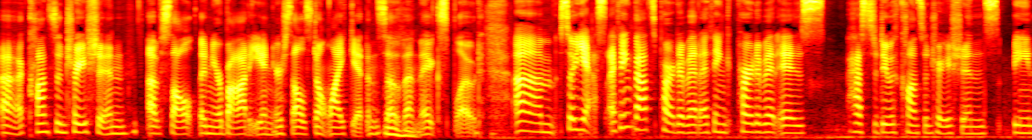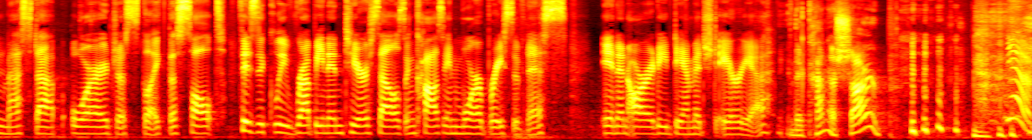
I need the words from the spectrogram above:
Uh, concentration of salt in your body and your cells don't like it and so then they explode. Um, so yes i think that's part of it. I think part of it is has to do with concentrations being messed up or just like the salt physically rubbing into your cells and causing more abrasiveness in an already damaged area. They're kind of sharp. Yeah,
